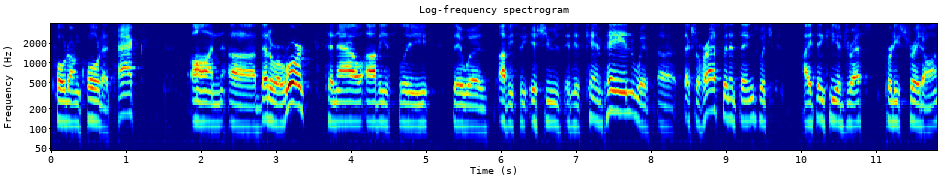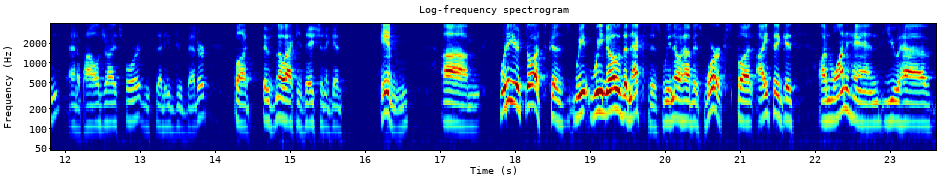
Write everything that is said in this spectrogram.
quote unquote attacks on uh, O'Rourke to now, obviously, there was obviously issues in his campaign with uh, sexual harassment and things, which I think he addressed pretty straight on and apologized for it and said he'd do better. But there was no accusation against him. Um, what are your thoughts? Because we, we know the nexus, we know how this works, but I think it's on one hand, you have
